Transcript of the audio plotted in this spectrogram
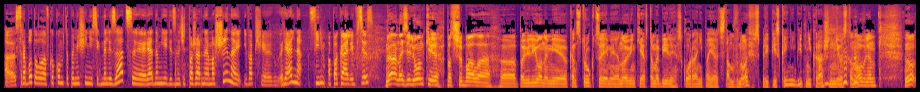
а, сработала в каком-то помещении сигнализация, рядом едет, значит, пожарная машина, и вообще реально фильм «Апокалипсис». Да, на зеленке подшибала э, павильонами, конструкциями новенькие автомобили. Скоро они появятся там вновь с припиской «Не бит, не крашен, не восстановлен». Ну,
